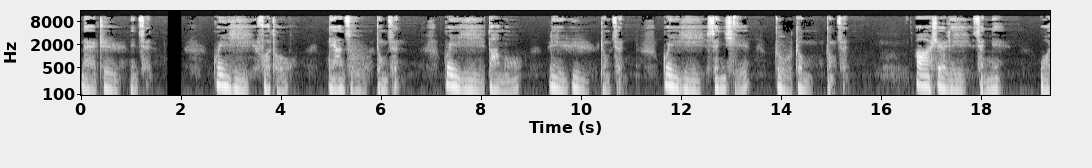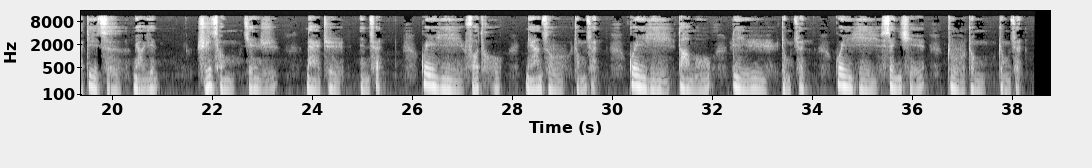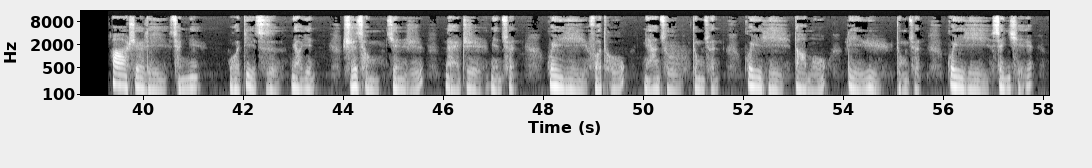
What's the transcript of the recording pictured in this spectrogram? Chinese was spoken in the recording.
乃至名存，皈依佛陀，两足中尊；皈依大摩，利欲中尊；皈依僧伽，注重中尊。阿舍利成念，我弟子妙音，时从今日乃至名存，皈依佛陀，两足中尊。皈依大摩利欲中尊，皈依僧伽注中中尊。阿舍利成念，我弟子妙音，时从今日乃至明存，皈依佛陀两祖中尊，皈依大摩利欲中尊，皈依僧伽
